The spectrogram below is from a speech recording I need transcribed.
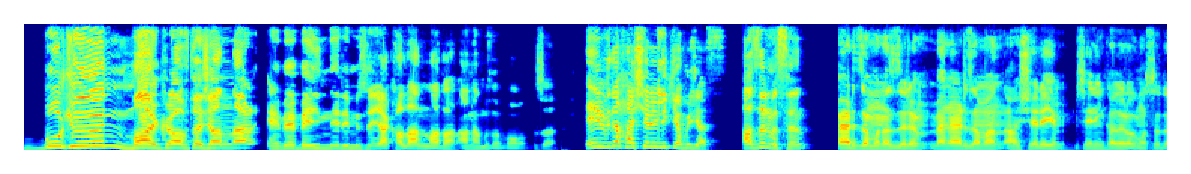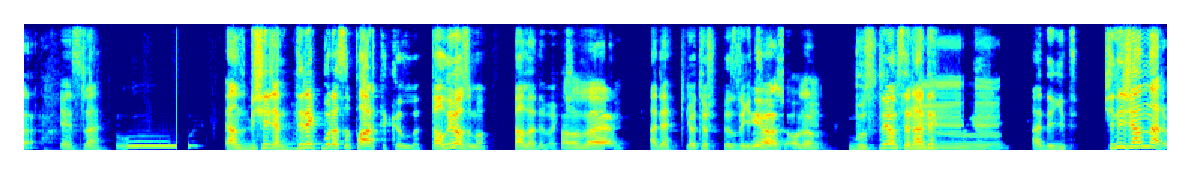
Bugün Minecraft'ta canlar ebeveynlerimize yakalanmadan anamıza babamıza evde haşerelik yapacağız. Hazır mısın? Her zaman hazırım. Ben her zaman haşereyim. Senin kadar olmasa da. Kes lan. Yalnız bir şey diyeceğim. Direkt burası partikıllı. Dalıyoruz mu? Dal hadi bak. Alalım. Hadi götür hızlı git. Gidiyoruz oğlum. Boostluyorum seni hadi. Hmm. Hadi git. Şimdi canlar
